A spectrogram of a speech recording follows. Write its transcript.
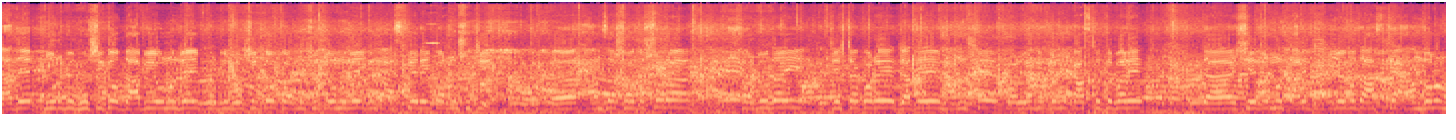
তাদের পূর্ব ঘোষিত দাবি অনুযায়ী পূর্ব ঘোষিত কর্মসূচি অনুযায়ী কিন্তু আজকের এই কর্মসূচি। আনসার সদস্যরা সর্বদাই চেষ্টা করে যাতে মানুষের কল্যাণের জন্য কাজ করতে পারে। সেজন্য তারই ধারাবাহিকতা আজকে আন্দোলন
